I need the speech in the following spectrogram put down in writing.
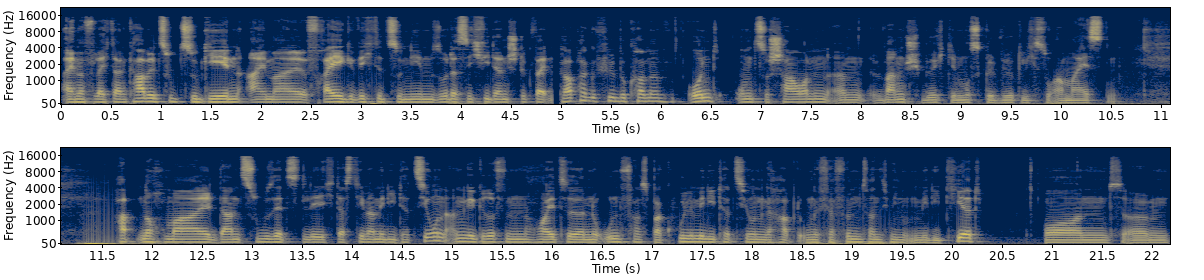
einmal vielleicht einen Kabelzug zu gehen, einmal freie Gewichte zu nehmen, so dass ich wieder ein Stück weit ein Körpergefühl bekomme und um zu schauen, wann spüre ich den Muskel wirklich so am meisten. Hab nochmal dann zusätzlich das Thema Meditation angegriffen. Heute eine unfassbar coole Meditation gehabt, ungefähr 25 Minuten meditiert. Und ähm,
